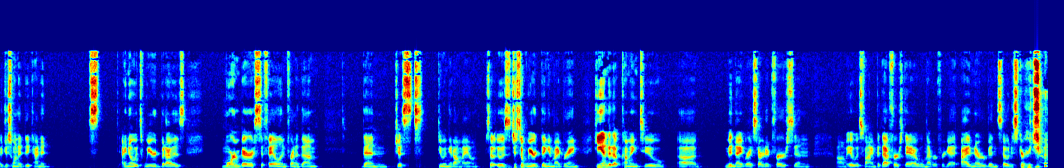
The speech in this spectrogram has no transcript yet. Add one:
I just wanted to kind of. I know it's weird, but I was more embarrassed to fail in front of them than just doing it on my own. So it was just a weird thing in my brain. He ended up coming to uh, midnight where I started first, and um, it was fine. But that first day, I will never forget. I've never been so discouraged by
